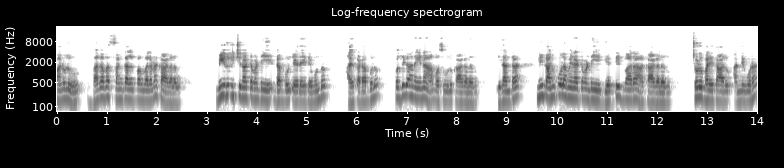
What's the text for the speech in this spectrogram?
పనులు భగవత్ సంకల్పం వలన కాగలవు. మీరు ఇచ్చినటువంటి డబ్బు ఏదైతే ఉందో ఆ యొక్క డబ్బులు కొద్దిగానైనా వసూలు కాగలదు. ఇదంతా మీకు అనుకూలమైనటువంటి వ్యక్తి ద్వారా కాగలదు. చెడు ఫలితాలు అన్నీ కూడా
